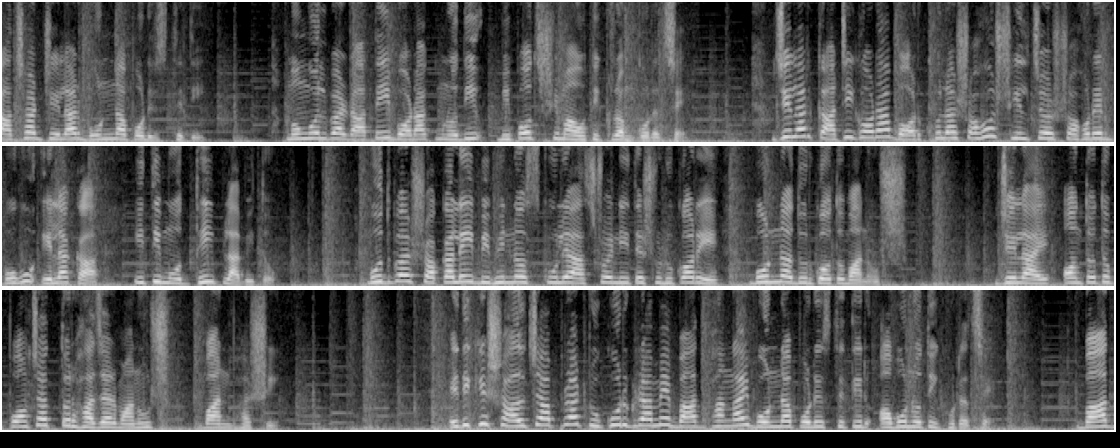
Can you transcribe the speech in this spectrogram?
কাছাড় জেলার বন্যা পরিস্থিতি। মঙ্গলবার রাতেই বরাক নদী বিপদসীমা অতিক্রম করেছে। জেলার কাটিগড়া, বরখোলা সহ শিলচর শহরের বহু এলাকা ইতিমধ্যেই প্লাবিত। বুধবার সকালেই বিভিন্ন স্কুলে আশ্রয় নিতে শুরু করে বন্যা দুর্গত মানুষ। জেলায় অন্তত পঁচাত্তর হাজার মানুষ বানভাসী। এদিকে শালচাপড়া টুকুর গ্রামে বাঁধ ভাঙায় বন্যা পরিস্থিতির অবনতি ঘটেছে। বাঁধ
